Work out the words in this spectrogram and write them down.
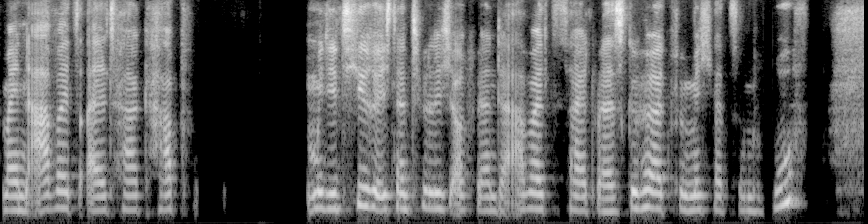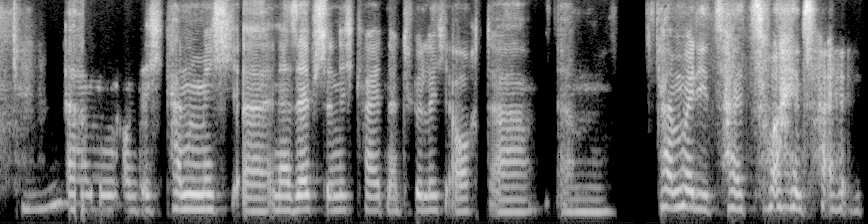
meinen Arbeitsalltag habe, meditiere ich natürlich auch während der Arbeitszeit, weil es gehört für mich ja zum Beruf. Mhm. Ähm, und ich kann mich äh, in der Selbstständigkeit natürlich auch da, ähm, kann mir die Zeit so einteilen.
